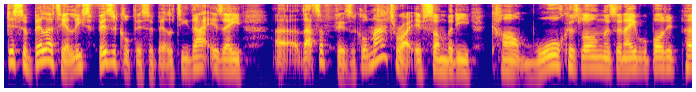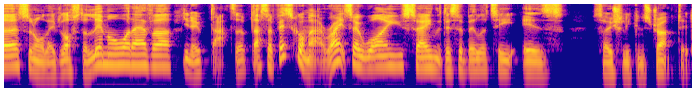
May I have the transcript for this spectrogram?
disability, at least physical disability, that is a, uh, that's a physical matter, right? If somebody can't walk as long as an able bodied person or they've lost a limb or whatever, you know, that's a, that's a physical matter, right? So why are you saying that disability is socially constructed.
